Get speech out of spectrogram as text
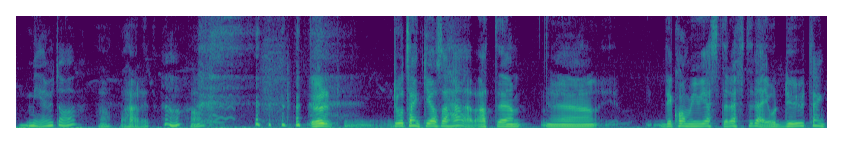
mer utav. Ja, vad härligt. Ja. ja. Då tänker jag så här att eh, eh, det kommer ju gäster efter dig och du tänk,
